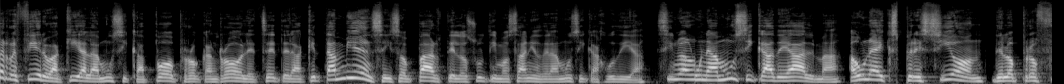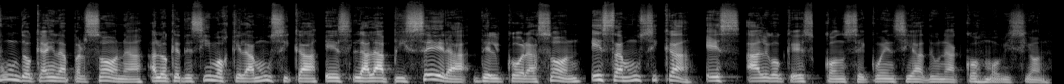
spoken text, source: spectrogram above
Me refiero aquí a la música pop, rock and roll, etcétera, que también se hizo parte en los últimos años de la música judía, sino a una música de alma, a una expresión de lo profundo que hay en la persona, a lo que decimos que la música es la lapicera del corazón. Esa música es algo que es consecuencia de una cosmovisión.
